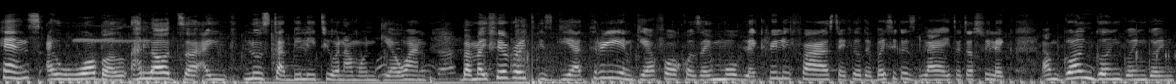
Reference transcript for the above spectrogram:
Hence i wobble a lot so i lose stability when i'm on gear one. But my favorite is gear three and gear four because i move like really fast. I feel the bicycle is light. I just feel like i'm going going going going.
